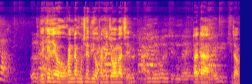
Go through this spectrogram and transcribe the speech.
চলো। দেখে যে ওখানটা মুছে দিও ওখানে জল আছে। টাটা যাও।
